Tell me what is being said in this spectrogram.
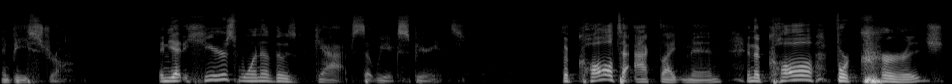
and be strong. And yet, here's one of those gaps that we experience the call to act like men and the call for courage,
